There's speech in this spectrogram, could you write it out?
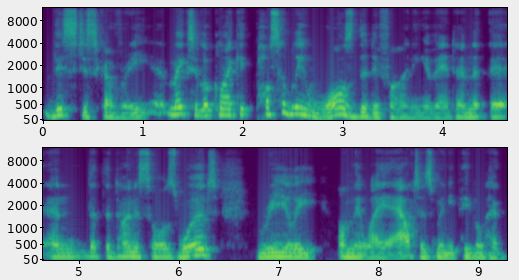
this discovery makes it look like it possibly was the defining event and that, and that the dinosaurs weren't really on their way out as many people had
